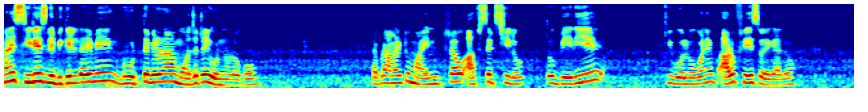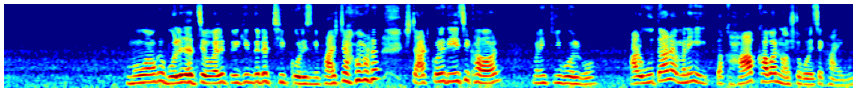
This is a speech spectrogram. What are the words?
মানে সিরিয়াসলি বিকেল টাইমে ঘুরতে বেরোনোর মজাটাই অন্যরকম। তারপরে আমার একটু মাইন্ডটাও আপসেট ছিল, তো বেরিয়ে কি বলব মানে আরও ফ্রেশ হয়ে গেল। মৌ আমাকে বলে যাচ্ছে, ও বলে, তুই কিন্তু এটা ঠিক করিসনি। ফার্স্টে আমরা স্টার্ট করে দিয়েছি খাওয়ার মানে কি বলব? আর ও তার মানে হাফ খাবার নষ্ট করেছে, খায়নি।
